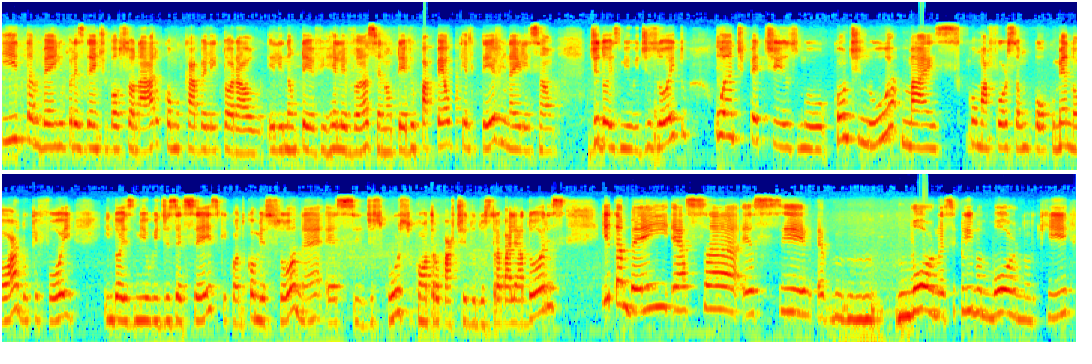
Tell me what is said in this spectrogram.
e também o presidente Bolsonaro, como cabo eleitoral, ele não teve relevância, não teve o papel que ele teve na eleição de 2018. O antipetismo continua, mas com uma força um pouco menor do que foi em 2016, que quando começou né, esse discurso contra o Partido dos Trabalhadores e também essa, esse é, morno, esse clima morno que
